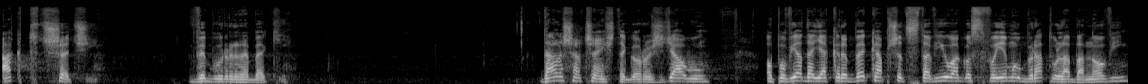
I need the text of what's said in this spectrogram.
Akt trzeci. Wybór Rebeki. Dalsza część tego rozdziału opowiada, jak Rebeka przedstawiła go swojemu bratu Labanowi,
